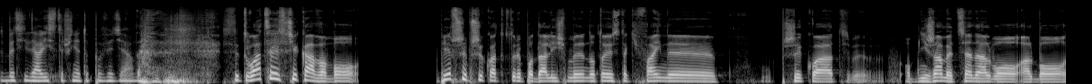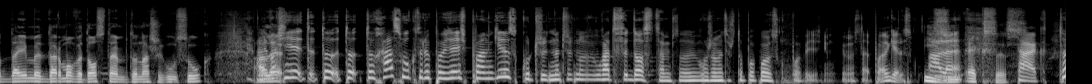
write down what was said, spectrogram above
Zbyt idealistycznie to powiedziałam. sytuacja jest ciekawa, bo pierwszy przykład, który podaliśmy, no to jest taki fajny przykład, obniżamy cenę albo, albo dajemy darmowy dostęp do naszych usług. Ale, ale właśnie to, to, to, hasło, które powiedziałeś po angielsku, czy znaczy no, łatwy dostęp, to możemy też to po polsku powiedzieć, nie mówimy wcale po angielsku. Easy ale, access. Tak, to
